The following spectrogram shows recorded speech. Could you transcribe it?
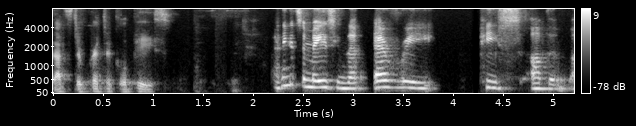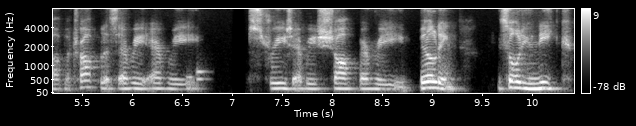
that's the critical piece. I think it's amazing that every piece of the of metropolis every every street every shop every building it's all unique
